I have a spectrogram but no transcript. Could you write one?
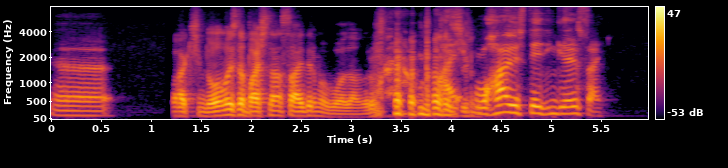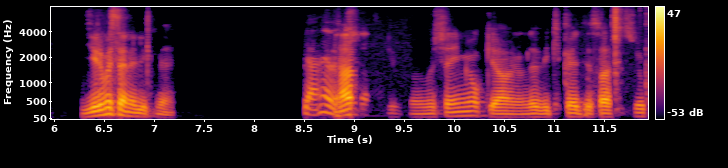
Ee, Bak şimdi olmadıysa baştan saydırma bu adamları. Ohio State'inkileri say. 20 senelik mi? Yani evet. Nereden? Şeyim yok ya önümde. Wikipedia sayfası yok?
